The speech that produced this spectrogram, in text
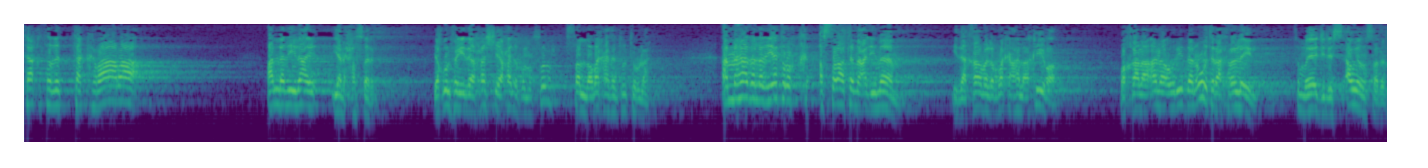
تقتضي التكرار الذي لا ينحصر. يقول فإذا خشي أحدكم الصبح صلى ركعة توتر له. أما هذا الذي يترك الصلاة مع الإمام إذا قام للركعة الأخيرة وقال أنا أريد أن أوتر آخر الليل ثم يجلس أو ينصرف.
